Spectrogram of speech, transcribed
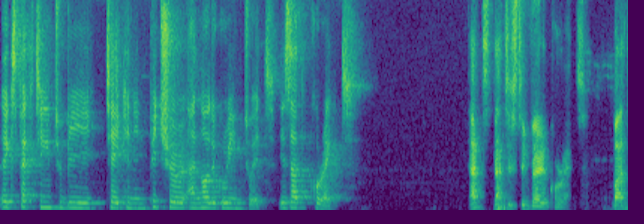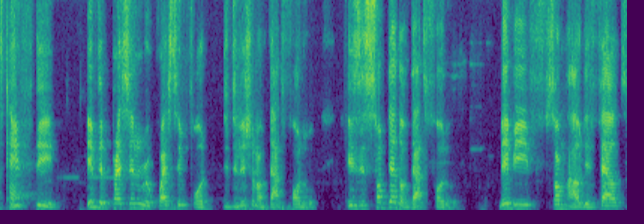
expecting to be taken in picture and not agreeing to it. Is that correct? That's that is still very correct. But okay. if the if the person requesting for the deletion of that photo is the subject of that photo maybe somehow they felt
